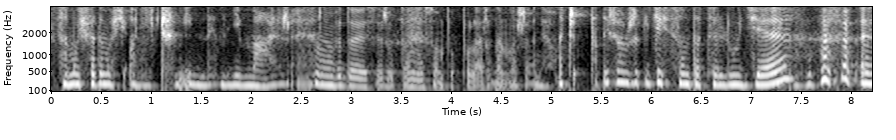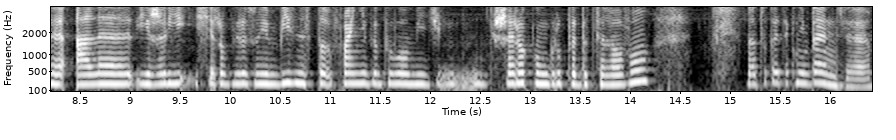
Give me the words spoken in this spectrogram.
samoświadomości o niczym innym nie marzę. Wydaje się, że to nie są popularne marzenia. Znaczy, podejrzewam, że gdzieś są tacy ludzie, e, ale jeżeli się robi, rozumiem, biznes, to fajnie by było mieć mm, szeroką grupę docelową. No tutaj tak nie będzie.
